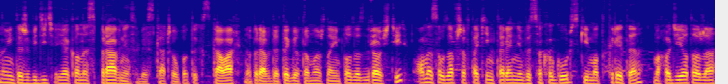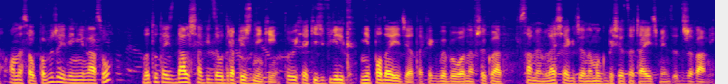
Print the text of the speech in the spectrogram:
No i też widzicie, jak one sprawnie sobie skaczą po tych skałach. Naprawdę tego to można im pozazdrościć. One są zawsze w takim terenie wysokogórskim, odkrytym, bo chodzi o to, że one są powyżej linii lasu, bo tutaj z dalsza widzą drapieżniki. Tu ich jakiś wilk nie podejdzie, tak jakby było na przykład w samym lesie, gdzie no mógłby się zaczaić między drzewami.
